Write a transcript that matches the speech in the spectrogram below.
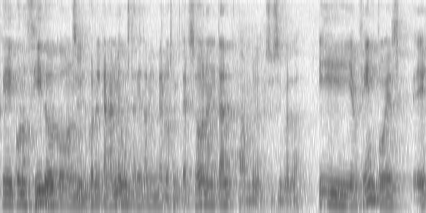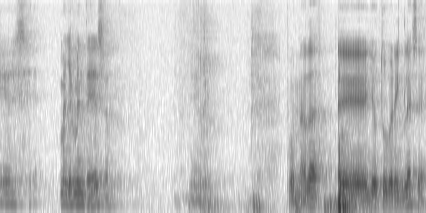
que he conocido con, Sí. con el canal, me gustaría también verlos en persona y tal. ah, hombre, eso sí es verdad. Y en fin, pues es mayormente eso. Bien, bien. Pues nada, eh, youtuber ingleses,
